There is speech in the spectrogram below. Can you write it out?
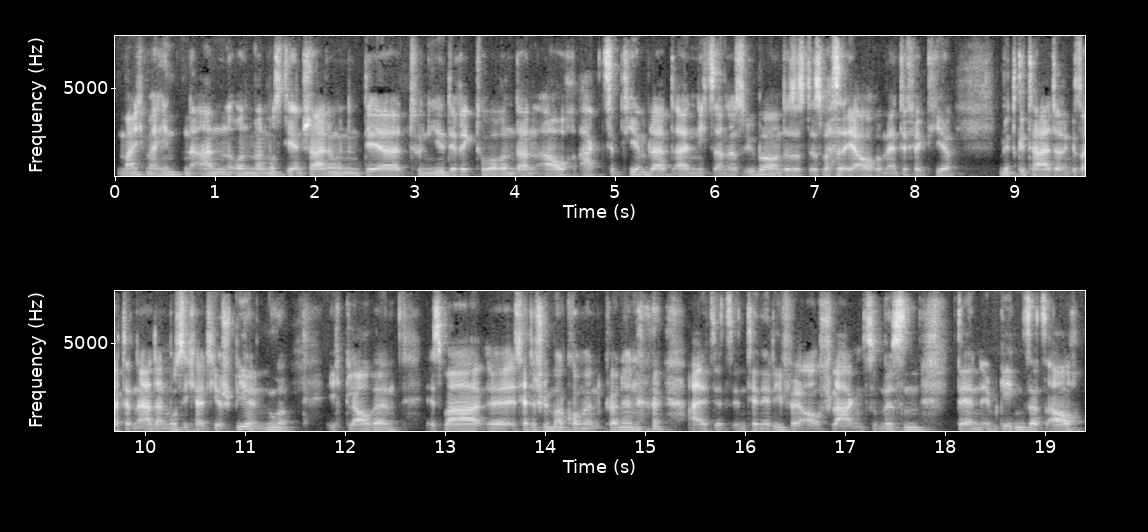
manchmal hinten an und man muss die Entscheidungen der Turnierdirektoren dann auch akzeptieren, bleibt einem nichts anderes über und das ist das, was er ja auch im Endeffekt hier mitgeteilt hat und gesagt hat, na, dann muss ich halt hier spielen. Nur, ich glaube, es war, äh, es hätte schlimmer kommen können, als jetzt in Tenerife aufschlagen zu müssen, denn im Gegensatz auch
